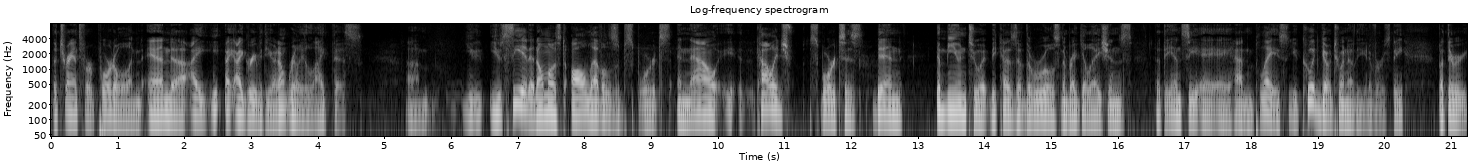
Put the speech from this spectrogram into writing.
the transfer portal and and uh, I, I I agree with you. I don't really like this. Um, you you see it at almost all levels of sports, and now college sports has been immune to it because of the rules and the regulations that the NCAA had in place. You could go to another university, but there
